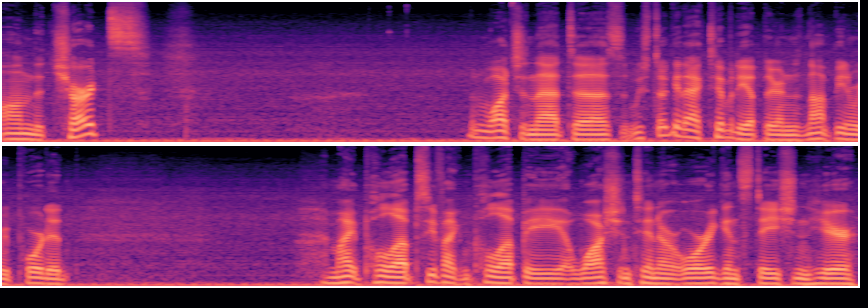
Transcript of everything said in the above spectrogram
on the charts? Been watching that. Uh, we still get activity up there and it's not being reported. I might pull up, see if I can pull up a Washington or Oregon station here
